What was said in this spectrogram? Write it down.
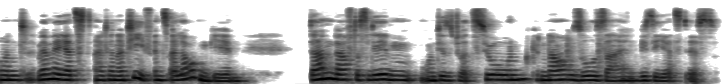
Und wenn wir jetzt alternativ ins Erlauben gehen, dann darf das Leben und die Situation genau so sein, wie sie jetzt ist.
